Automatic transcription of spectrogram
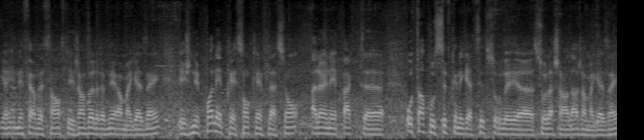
Il y a une effervescence, les gens veulent revenir en magasin et je n'ai pas l'impression que l'inflation a un impact euh, autant positif que négatif sur, les, euh, sur l'achalandage en magasin.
